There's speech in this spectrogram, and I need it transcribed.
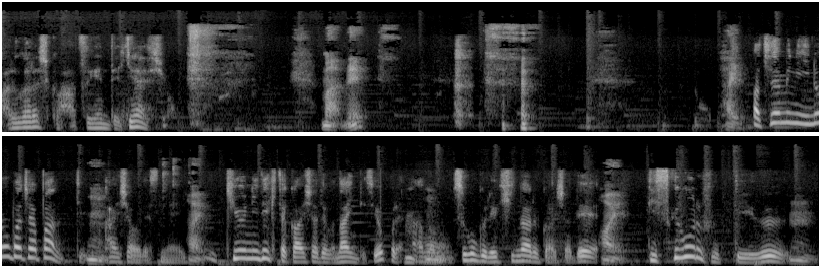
軽々しく発言できないでしょ。まあね。はい。あちなみにイノーバジャパンっていう会社はですね、はい。急にできた会社ではないんですよ。これ、うんあのうんすごく歴史のある会社ではい。ディスクゴルフっていううん。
